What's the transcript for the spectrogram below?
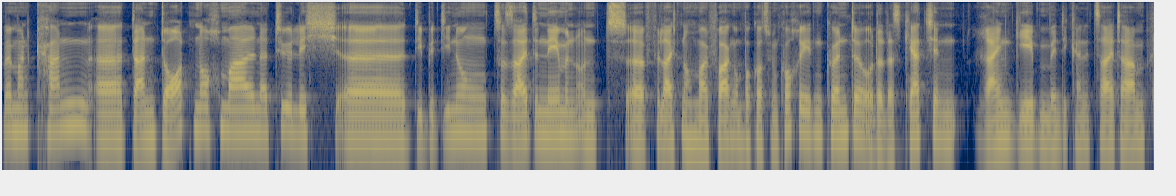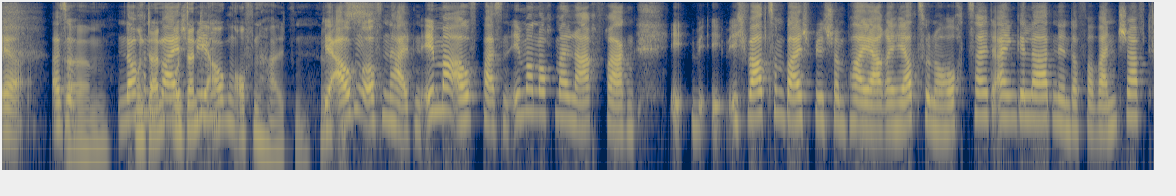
wenn man kann, äh, dann dort nochmal natürlich äh, die Bedienung zur Seite nehmen und äh, vielleicht nochmal fragen, ob man kurz mit dem Koch reden könnte oder das Kärtchen reingeben, wenn die keine Zeit haben. ja. Also ähm, noch ein und, dann, und dann die Beispiel. Augen offen halten. ne? Die Augen offen halten, immer aufpassen, immer noch mal nachfragen. Ich, ich war zum Beispiel schon ein paar Jahre her zu einer Hochzeit eingeladen in der Verwandtschaft,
